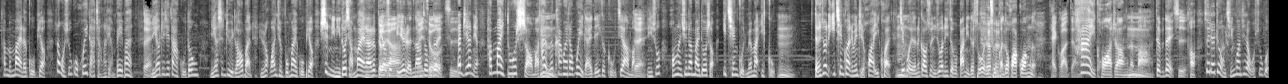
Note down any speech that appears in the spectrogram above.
他们卖了股票，那我说过辉达涨了两倍半。对，你要这些大股东，你要甚至于老板，你说完全不卖股票，是你你都想卖了，那不要说别人呐，对不对？是。那只要你他卖多少嘛，他有没有看坏他未来的一个股价嘛？对，你说黄仁勋他卖多少？一千股里面卖一股。嗯。等于说你一千块里面只花一块，结果有人告诉你说，你怎么把你的所有的存款都花光了？太夸张，太夸张了嘛，对不对？是。好，所以在这种情况之下，我说过，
